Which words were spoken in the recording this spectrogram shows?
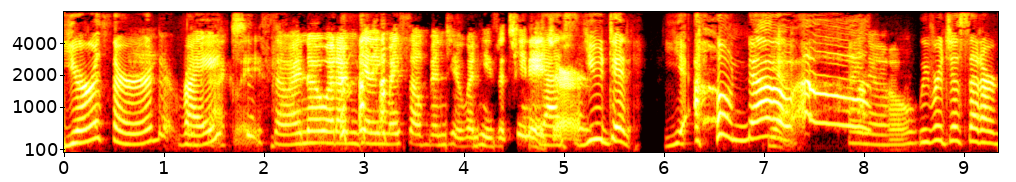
You're a third, right? Exactly. So I know what I'm getting myself into when he's a teenager. Yes, you did. Yeah. Oh no. Yeah. Oh. I know. We were just at our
